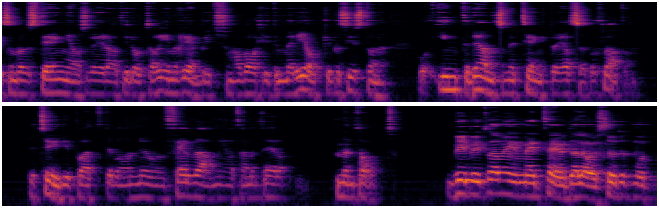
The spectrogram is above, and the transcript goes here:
liksom behöver stänga och så vidare. Att vi då tar in Rebic som har varit lite medioker på sistone. Och inte den som är tänkt att ersätta Zlatan. Det tyder ju på att det var nog en felvärvning att han inte är mentalt. Vi byter även in med Theo Dalot i slutet mot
